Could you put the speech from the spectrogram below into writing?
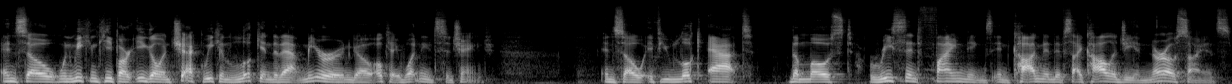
And so when we can keep our ego in check, we can look into that mirror and go, okay, what needs to change? And so if you look at the most recent findings in cognitive psychology and neuroscience,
